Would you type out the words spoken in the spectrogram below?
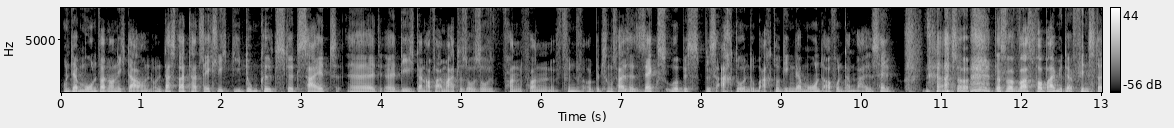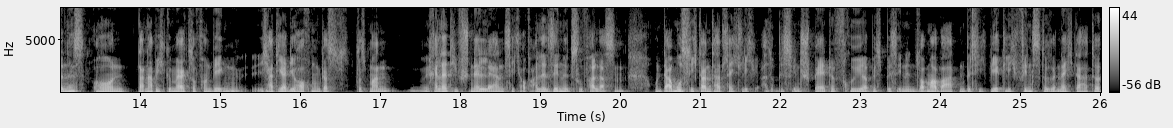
und der Mond war noch nicht da. Und, und das war tatsächlich die dunkelste Zeit, äh, äh die ich dann auf einmal hatte, so, so von, von fünf beziehungsweise sechs Uhr bis, bis acht Uhr. Und um acht Uhr ging der Mond auf und dann war es hell. also das war was vorbei mit der Finsternis. Und dann habe ich gemerkt, so von wegen, ich hatte ja die Hoffnung, dass, dass man relativ schnell lernt, sich auf alle Sinne zu verlassen. Und da musste ich dann tatsächlich, also bis ins späte Frühjahr, bis, bis in den Sommer warten, bis ich wirklich finstere Nächte hatte.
